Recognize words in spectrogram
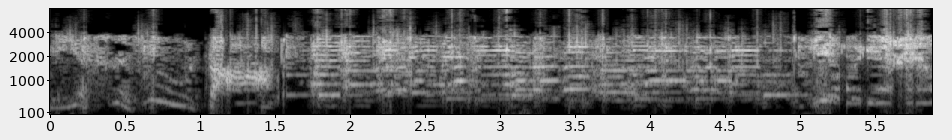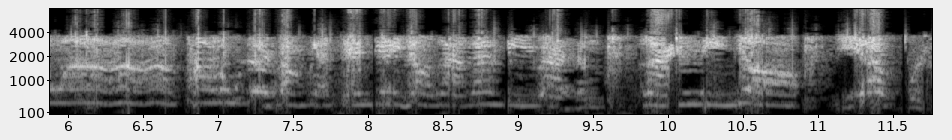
你是姓张，有冤枉？唐龙这上边点点像，俺俺的冤声，俺的娘也不是。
